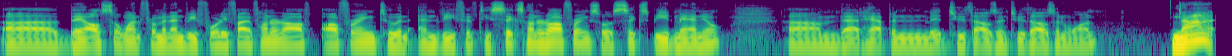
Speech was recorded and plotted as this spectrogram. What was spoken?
uh, they also went from an nv 4500 off, offering to an nv 5600 offering so a six speed manual um, that happened mid 2000 2001 not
